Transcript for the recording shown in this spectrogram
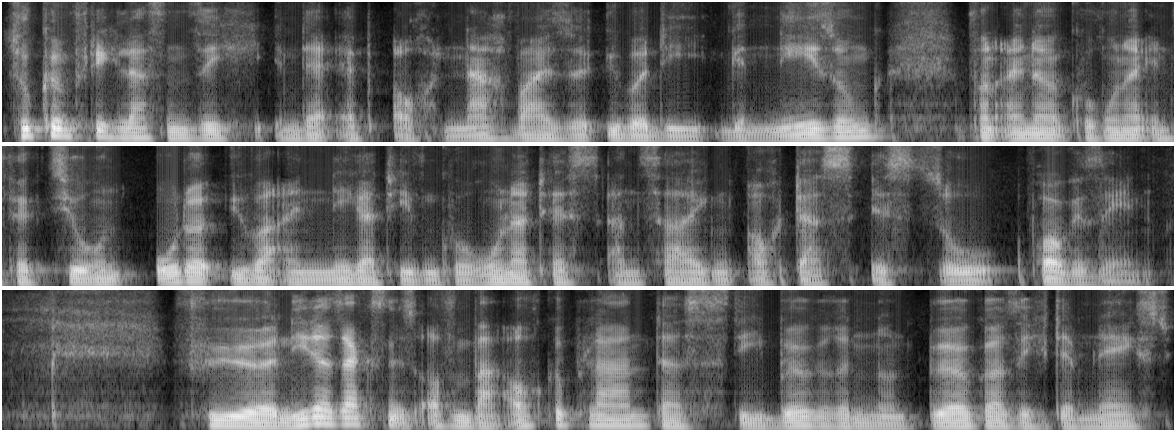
Zukünftig lassen sich in der App auch Nachweise über die Genesung von einer Corona-Infektion oder über einen negativen Corona-Test anzeigen. Auch das ist so vorgesehen. Für Niedersachsen ist offenbar auch geplant, dass die Bürgerinnen und Bürger sich demnächst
